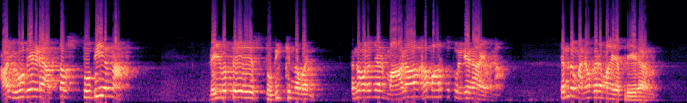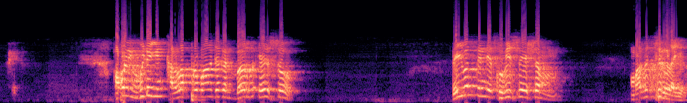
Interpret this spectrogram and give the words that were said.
ആ യൂതയുടെ അർത്ഥം സ്തുതി എന്നാണ്. ദൈവത്തെ സ്തുതിക്കുന്നവൻ എന്ന് പറഞ്ഞാൽ മാലാഹമാർക്ക് തുല്യനായവനാണ്. എന്ത് മനോഹരമായ പേരാണ്. അപ്പോൾ ഇവിടെയും കള്ളപ്രവാചകൻ ബെർ യേശു ദൈവത്തിന്റെ സുവിശേഷം മറിച്ചു കളയുക.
